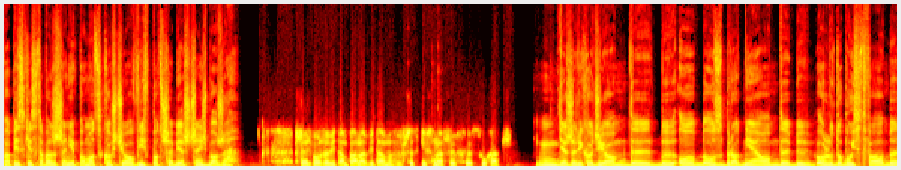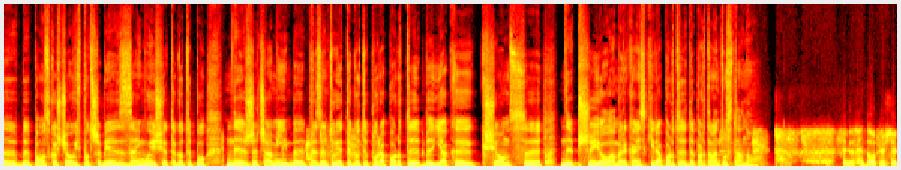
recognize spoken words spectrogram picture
Papieskie Stowarzyszenie Pomoc Kościołowi w Potrzebie. Szczęść Boże. Szczęść Boże, witam Pana, witam wszystkich naszych słuchaczy. Jeżeli chodzi o, o, o zbrodnie, o, o ludobójstwo, Pomoc Kościołowi w Potrzebie zajmuje się tego typu rzeczami, prezentuje tego typu raporty. Jak ksiądz przyjął amerykański raport Departamentu Stanu? No oczywiście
